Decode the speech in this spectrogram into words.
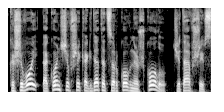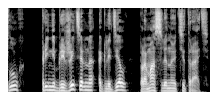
Кошевой, окончивший когда-то церковную школу, читавший вслух, пренебрежительно оглядел промасленную тетрадь.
